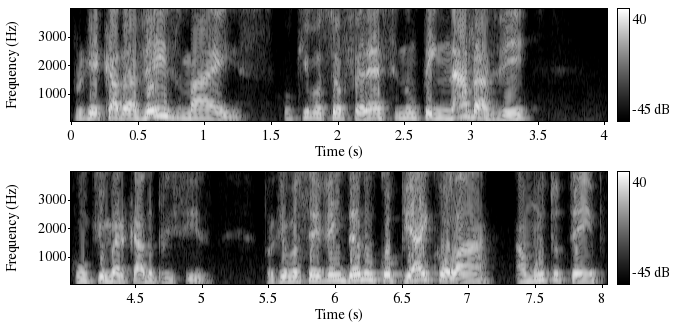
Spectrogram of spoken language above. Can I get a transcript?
Porque cada vez mais o que você oferece não tem nada a ver com o que o mercado precisa. Porque você vem dando um copiar e colar há muito tempo.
